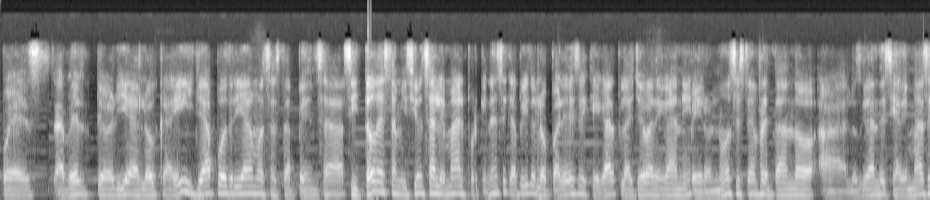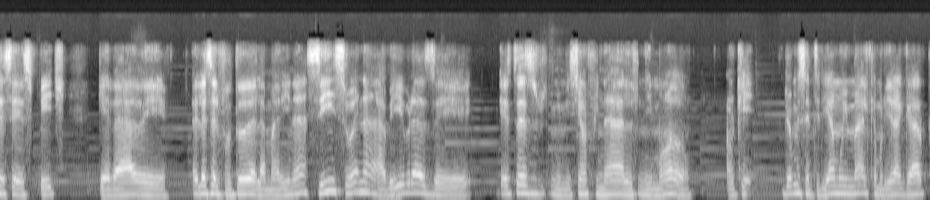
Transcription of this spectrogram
pues, a ver, teoría loca ahí, ya podríamos hasta pensar si toda esta misión sale mal, porque en este capítulo parece que Garp la lleva de gane, pero no se está enfrentando a los grandes y además ese speech que da de él es el futuro de la marina, sí suena a vibras de esta es mi misión final, ni modo. Aunque yo me sentiría muy mal que muriera Garp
